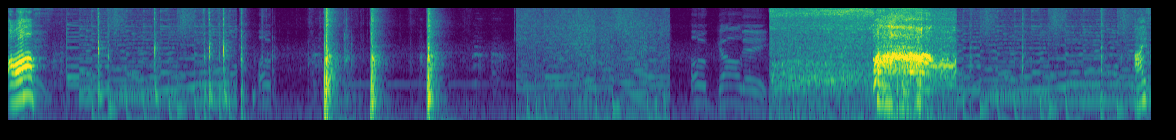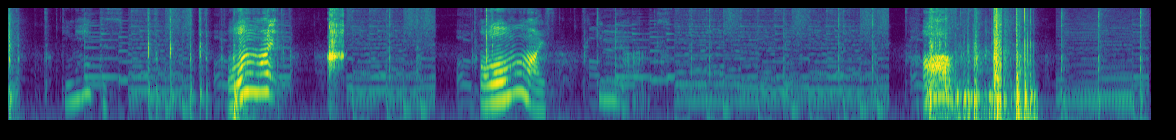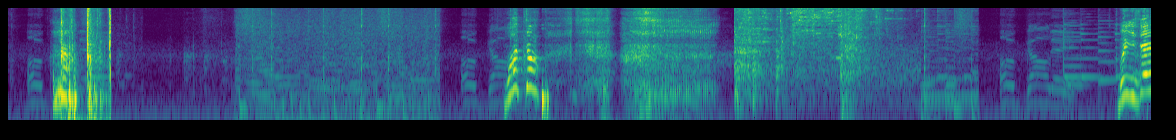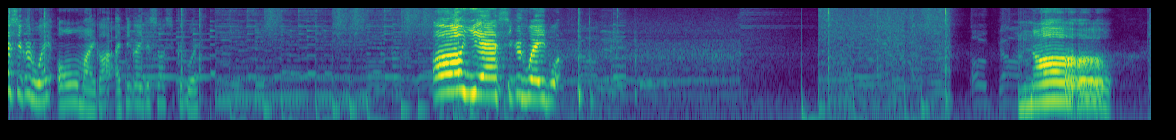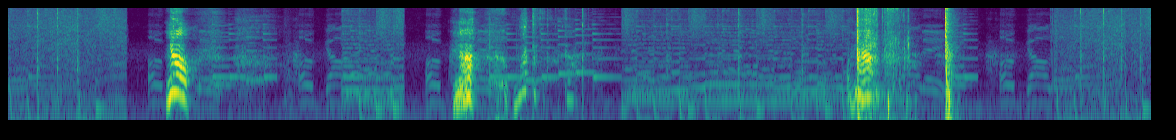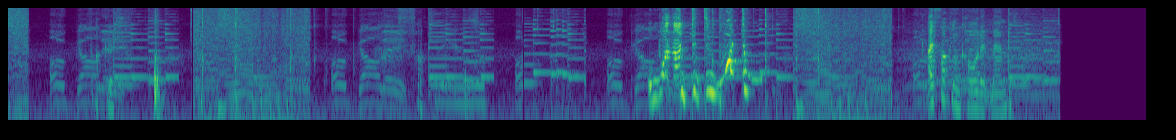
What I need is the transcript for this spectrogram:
Off! Oh! I fucking hate this. Oh my. Oh my fucking god. Oh! What the? Wait, is that a secret way? Oh my god, I think I just saw a secret way. Oh yeah, secret way. What? No! No! No! What Fuckers. Oh. Oh! oh what? What? I fucking called it, man.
